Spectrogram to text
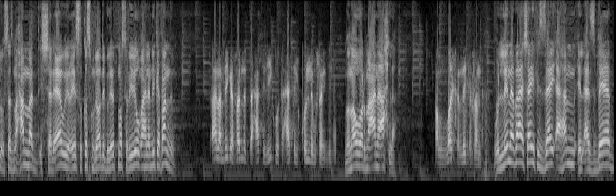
الأستاذ محمد الشرقاوي رئيس القسم الرياضي بجريدة مصر اليوم؟ أهلا بيك يا فندم. أهلا بيك يا فندم. تحياتي ليك وتحياتي لكل مشاهدينا. منور معانا أحلى. الله يخليك يا فندم. قول لنا بقى شايف إزاي أهم الأسباب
